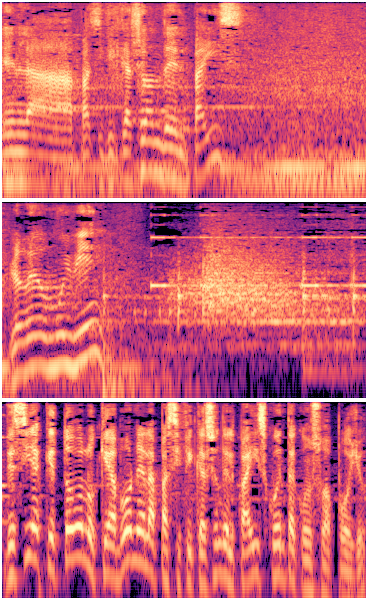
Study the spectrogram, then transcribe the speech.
en la pacificación del país. Lo veo muy bien. Decía que todo lo que abone a la pacificación del país cuenta con su apoyo,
